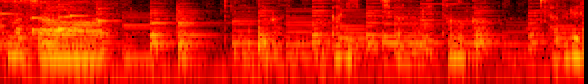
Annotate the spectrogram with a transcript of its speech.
しました。デュアーズにいかに近づけたのか。近づける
